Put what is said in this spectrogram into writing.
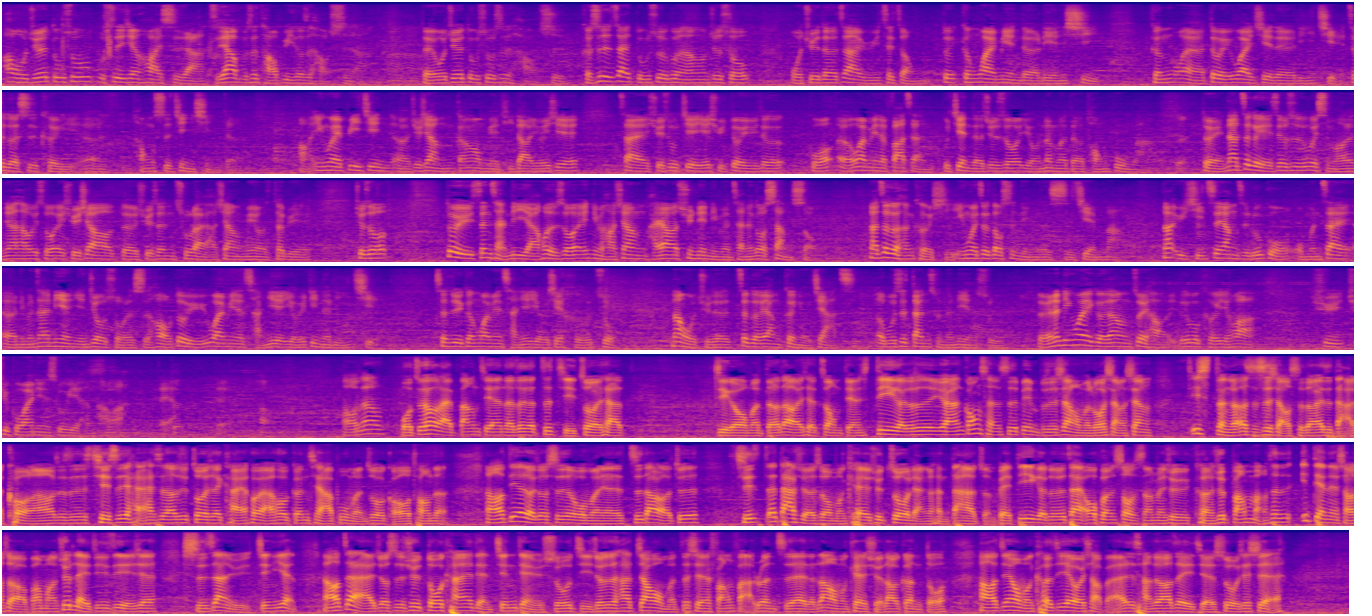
啊，我觉得读书不是一件坏事啊，只要不是逃避都是好事啊。嗯。对，我觉得读书是好事，可是，在读书的过程当中，就是说，我觉得在于这种对跟外面的联系，跟外对外界的理解，这个是可以呃同时进行的。啊，因为毕竟呃，就像刚刚我们也提到，有一些在学术界，也许对于这个国呃外面的发展，不见得就是说有那么的同步嘛。对对，那这个也就是为什么人家他会说，哎，学校的学生出来好像没有特别，就是说对于生产力啊，或者说哎，你们好像还要训练你们才能够上手。那这个很可惜，因为这都是你们的时间嘛。那与其这样子，如果我们在呃你们在念研究所的时候，对于外面的产业有一定的理解，甚至于跟外面产业有一些合作，那我觉得这个样更有价值，而不是单纯的念书。对，那另外一个让最好，如果可以的话，去去国外念书也很好啊。对啊，对。好，好那我最后来帮今天的这个自己做一下几个我们得到一些重点。第一个就是，原来工程师并不是像我们罗想象，一整个二十四小时都在一直打 call，然后就是其实还还是要去做一些开会啊，或跟其他部门做沟通的。然后第二个就是，我们也知道了，就是。其实，在大学的时候，我们可以去做两个很大的准备。第一个就是在 Open Source 上面去，可能去帮忙，甚至一点点小小的帮忙，去累积自己一些实战与经验。然后再来就是去多看一点经典与书籍，就是他教我们这些方法论之类的，让我们可以学到更多。好，今天我们科技业为小白的日常就到这里结束，谢谢。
